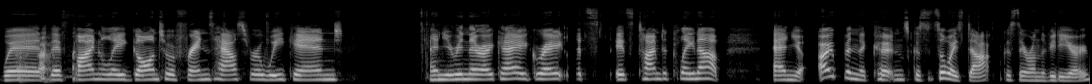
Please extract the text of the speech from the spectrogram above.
where they've finally gone to a friend's house for a weekend and you're in there okay great it's it's time to clean up. And you open the curtains because it's always dark because they're on the video.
